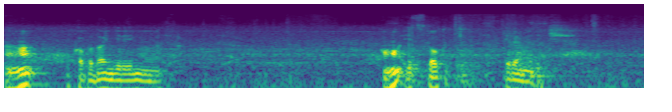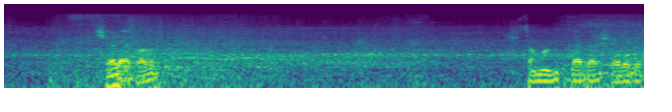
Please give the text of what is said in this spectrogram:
Aha bu kapıdan gireyim hemen. Aha locked. Giremedik. Şöyle yapalım. Şu samanlıklardan şöyle bir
